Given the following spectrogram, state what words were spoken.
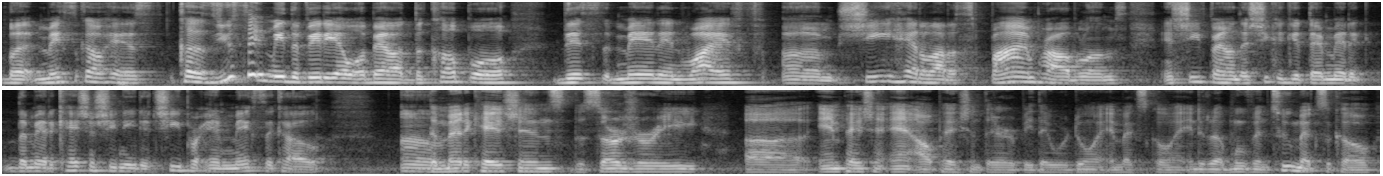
But Mexico has, because you sent me the video about the couple, this man and wife. Um, she had a lot of spine problems, and she found that she could get their medic the medication she needed cheaper in Mexico. Um, the medications, the surgery, uh, inpatient and outpatient therapy they were doing in Mexico and ended up moving to Mexico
